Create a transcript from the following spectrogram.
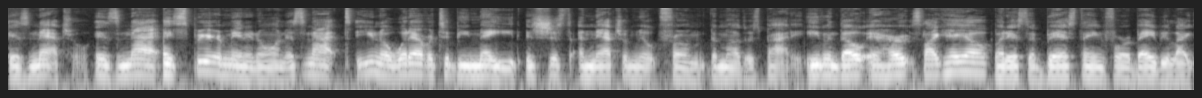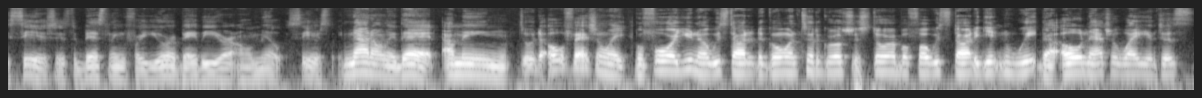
is natural. It's not experimented on. It's not, you know, whatever to be made. It's just a natural milk from the mother's body. Even though it hurts like hell, but it's the best thing for a baby. Like, seriously, it's the best thing for your baby, your own milk. Seriously. Not only that, I mean, do it the old fashioned way. Before, you know, we started to go into the grocery store, before we started getting weak, the old natural way and just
